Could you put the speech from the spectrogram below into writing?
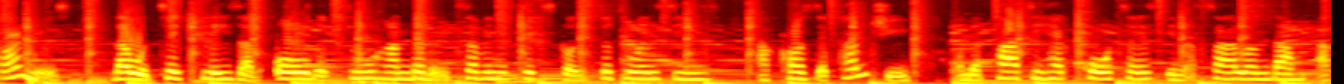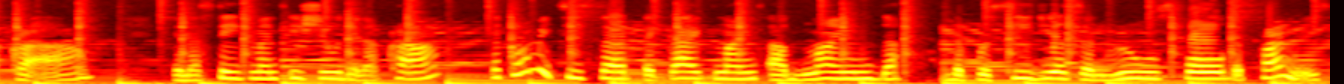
primaries that will take place at all the 276 constituencies across the country and the party headquarters in Asylum Down, Accra. In a statement issued in Accra, the committee said the guidelines outlined the procedures and rules for the primaries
